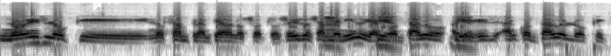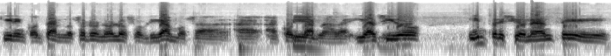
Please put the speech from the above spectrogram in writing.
no es lo que nos han planteado nosotros. Ellos han ah, venido y han contado eh, han contado lo que quieren contar. Nosotros no los obligamos a, contar nada. Y ha sido impresionante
